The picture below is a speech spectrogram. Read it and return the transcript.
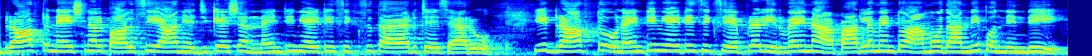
draft national policy on education nineteen eighty six తయారు చేశారు. ఈ draft nineteen eighty six April ఇరవైన పార్లమెంటు ఆమోదాన్ని పొందింది.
